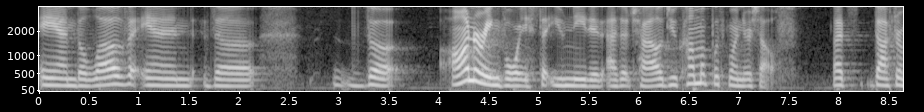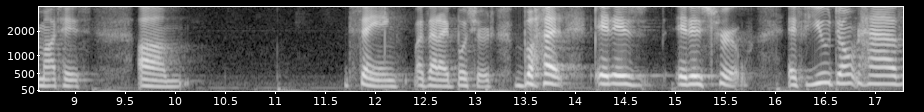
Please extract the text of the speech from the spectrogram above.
and the love and the the honoring voice that you needed as a child, you come up with one yourself. That's Dr. Mate's um, saying that I butchered, but it is it is true. If you don't have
